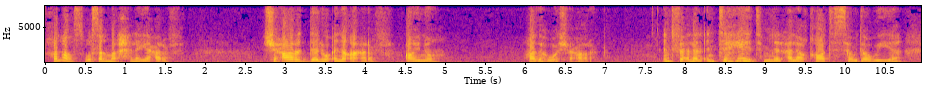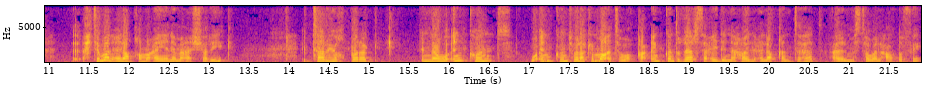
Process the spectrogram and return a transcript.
خلاص وصل مرحلة يعرف. شعار الدلو أنا أعرف. I know. هذا هو شعارك. أنت فعلا انتهيت من العلاقات السوداوية. احتمال علاقة معينة مع شريك التاري يخبرك أنه وإن كنت وإن كنت ولكن ما أتوقع. إن كنت غير سعيد أن هاي العلاقة انتهت على المستوى العاطفي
